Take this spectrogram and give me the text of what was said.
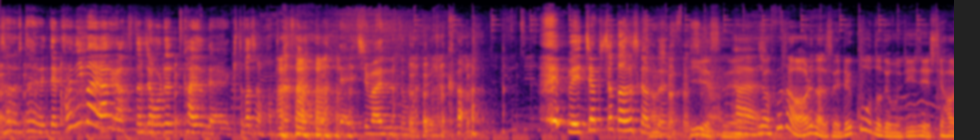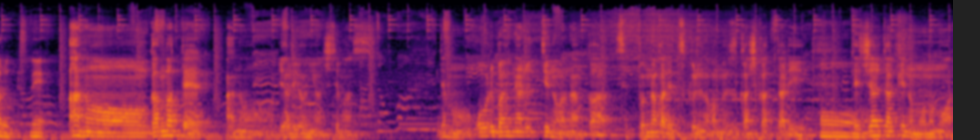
その二人でこれ2枚あるよって言ったらじゃあ俺買うんでキットカちゃん買ってくださいよって言って1枚ずつ持ったりとか。めちゃくちゃ楽しかったです。です、ね、いいですね、はい。じゃあ普段はあれなんですね。レコードでも DJ してはるんですね。あのー、頑張って、あのー、やるようにはしてますでもオールバイナルっていうのはなんかセットの中で作るのが難しかったりデジタルだけのものもあっ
